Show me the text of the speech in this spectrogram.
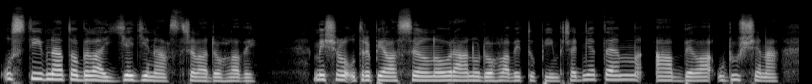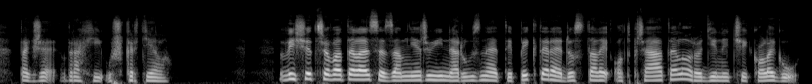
U Stevena to byla jediná střela do hlavy. Michelle utrpěla silnou ránu do hlavy tupým předmětem a byla udušena, takže vrah ji uškrtil. Vyšetřovatelé se zaměřují na různé typy, které dostali od přátel, rodiny či kolegů.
